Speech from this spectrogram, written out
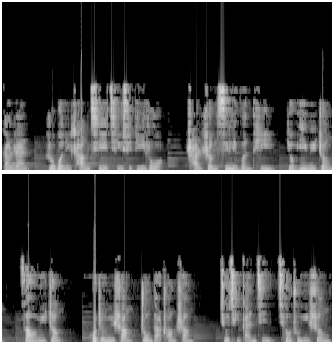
当然，如果你长期情绪低落，产生心理问题，有抑郁症、躁郁症，或者遇上重大创伤，就请赶紧求助医生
